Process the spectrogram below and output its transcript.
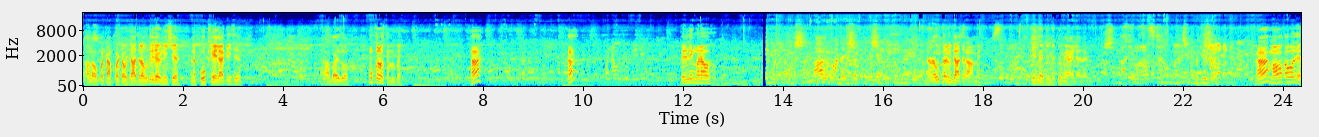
ચાલો ફટાફટ દાદરા ઉતરી જાય નીચે. અને ભૂખે લાગી છે. હા ભાઈ તો શું કરો છો તમે ભાઈ? હા? હા? બિલ્ડિંગ બનાવો છો? હવે ઉતર્યું જાદરા અમે. ધીમે ધીમે ધીમે હાલ્યા હા. માવો ખાવો છે?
